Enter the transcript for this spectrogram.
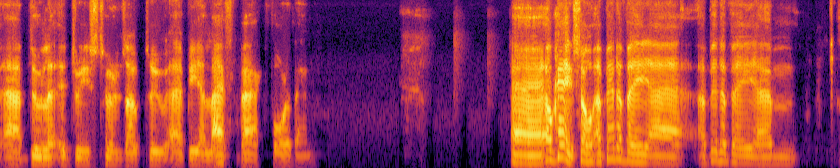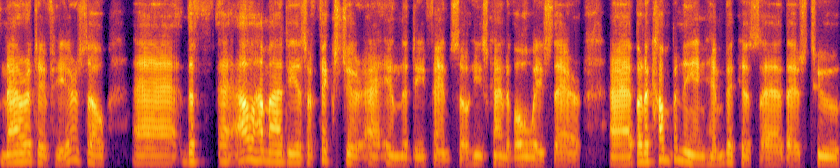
Abdullah Idris turns out to be a left back for them. Uh, okay, so a bit of a uh, a bit of a um, narrative here. So uh, the uh, Al Hamadi is a fixture uh, in the defense, so he's kind of always there. Uh, but accompanying him, because uh, there's two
